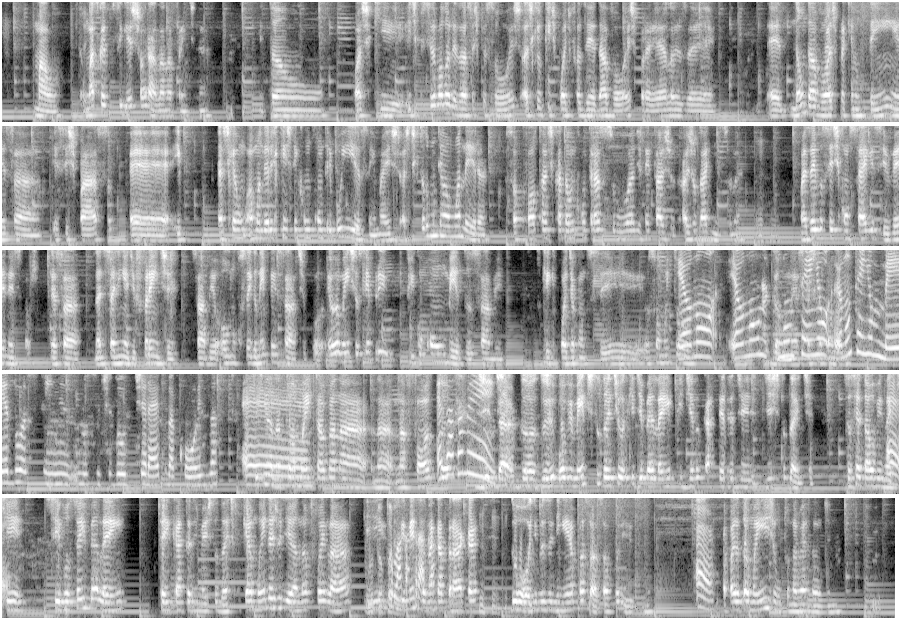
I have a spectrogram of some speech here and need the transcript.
mal. O máximo que vai conseguir é chorar lá na frente, né? Então, eu acho que a gente precisa valorizar essas pessoas. Acho que o que a gente pode fazer é dar voz para elas, é, é não dar voz para quem não tem essa, esse espaço. É, e acho que é um- a maneira que a gente tem como contribuir, assim, mas acho que todo mundo tem uma maneira. Só falta acho, que cada um encontrar a sua de tentar aju- ajudar nisso, né? Uhum. Mas aí vocês conseguem se ver nesse, nessa, nessa linha de frente, sabe? Ou não consigo nem pensar. Tipo, eu realmente eu sempre fico com medo, sabe? Do que, que pode acontecer. Eu sou muito. Eu não, eu não, Cagão, não né? É tenho, eu não tenho medo assim no sentido direto da coisa. É... Juliana, tua mãe tava na, na, na foto de- da- do, do movimento estudantil aqui de Belém pedindo carteira de, de estudante. Se você tá ouvindo É. aqui, se você em Belém tem carteira de meio estudante, porque a mãe da Juliana foi lá e se meteu na catraca do ônibus e ninguém ia passar, só por isso. né? É. Capaz tua mãe ir junto, na verdade. né?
